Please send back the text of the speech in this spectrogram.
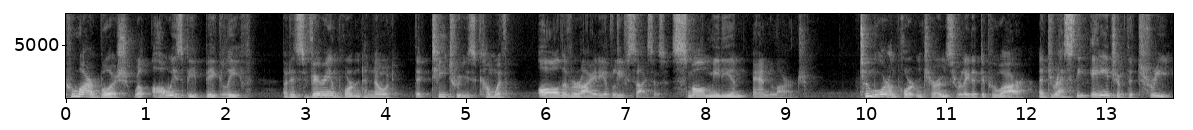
Pu'er bush will always be big leaf, but it's very important to note that tea trees come with all the variety of leaf sizes, small, medium, and large. Two more important terms related to pu'er address the age of the tree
